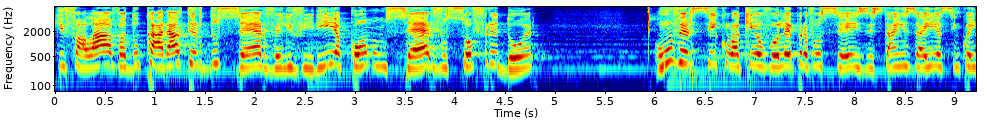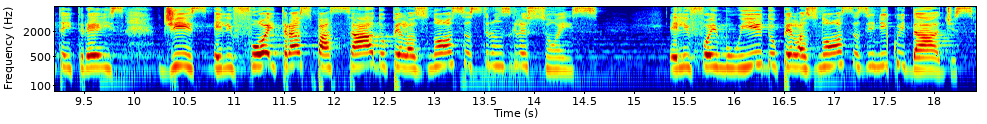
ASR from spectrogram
que falava do caráter do servo, ele viria como um servo sofredor. Um versículo aqui eu vou ler para vocês, está em Isaías 53, diz: Ele foi traspassado pelas nossas transgressões ele foi moído pelas nossas iniquidades.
